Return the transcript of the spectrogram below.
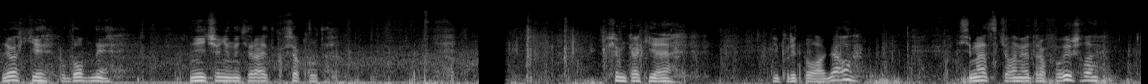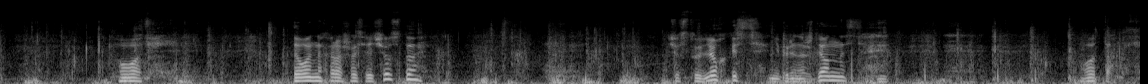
Легкие, удобные. Ничего не натирает, все круто. В общем, как я и предполагал, 17 километров вышло. Вот. Довольно хорошо себя чувствую. Чувствую легкость, непринужденность. Вот так вот.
